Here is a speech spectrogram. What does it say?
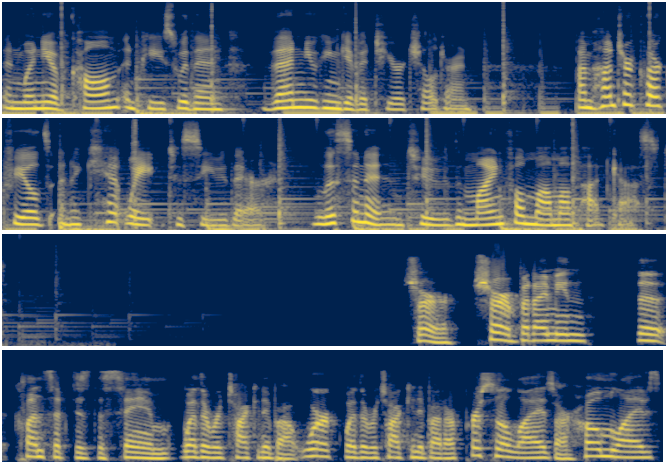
And when you have calm and peace within, then you can give it to your children. I'm Hunter Clark Fields, and I can't wait to see you there. Listen in to the Mindful Mama podcast. Sure, sure. But I mean, the concept is the same, whether we're talking about work, whether we're talking about our personal lives, our home lives,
